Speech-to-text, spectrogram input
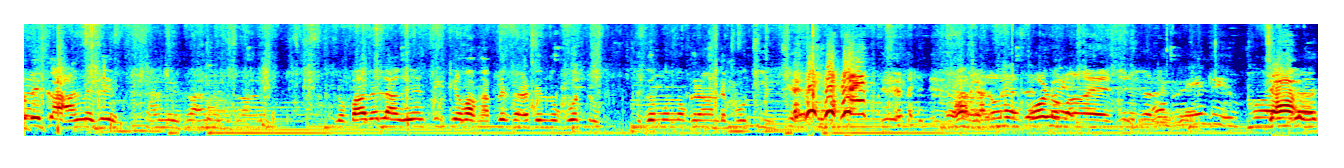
hombre, cálmese. Cálmese, cálmese, cálmese. Lo va a ver la gente y que van a pensar de nosotros. Que somos unos grandes putinches. No lo van a decir. Ya,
